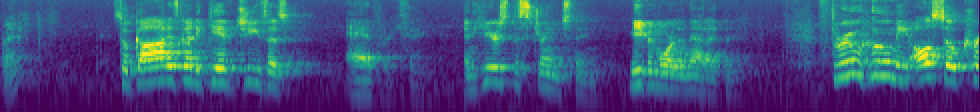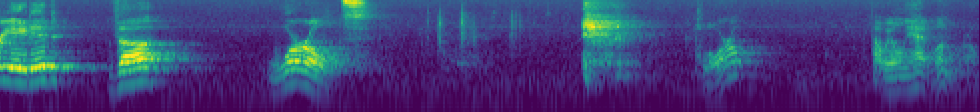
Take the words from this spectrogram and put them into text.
right? So God is going to give Jesus everything. And here's the strange thing, even more than that, I think. Through whom he also created the worlds. Plural? I thought we only had one world,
